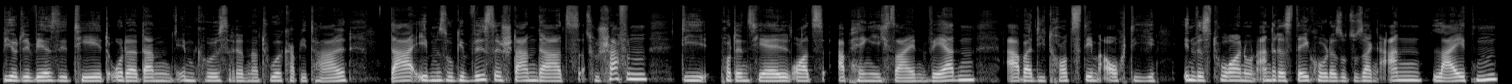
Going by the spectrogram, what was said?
Biodiversität oder dann im größeren Naturkapital, da eben so gewisse Standards zu schaffen, die potenziell ortsabhängig sein werden, aber die trotzdem auch die Investoren und andere Stakeholder sozusagen anleiten,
